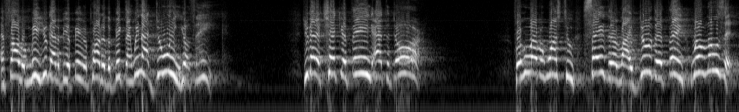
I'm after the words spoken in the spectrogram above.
and follow me. You got to be a bigger part of the big thing. We're not doing your thing. You got to check your thing at the door. For whoever wants to save their life, do their thing, will lose it.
